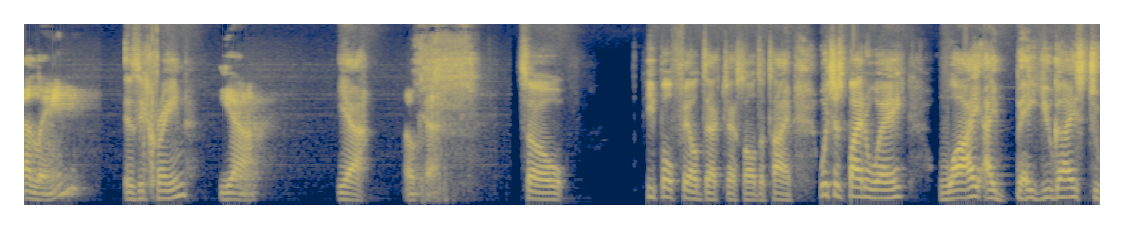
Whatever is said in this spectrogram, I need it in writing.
Elaine? Is it Crane? Yeah. Yeah. Okay. So People fail deck checks all the time, which is, by the way, why I beg you guys to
